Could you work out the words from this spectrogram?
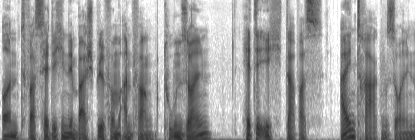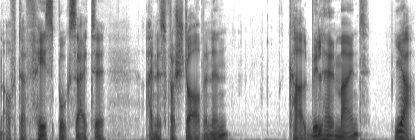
und was hätte ich in dem Beispiel vom Anfang tun sollen? Hätte ich da was eintragen sollen auf der Facebook-Seite eines Verstorbenen? Karl Wilhelm meint, ja.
